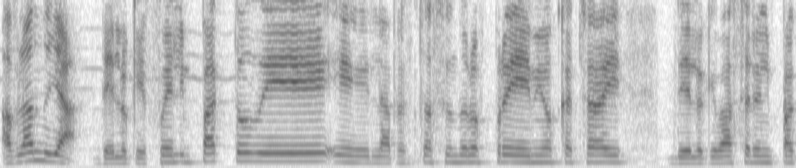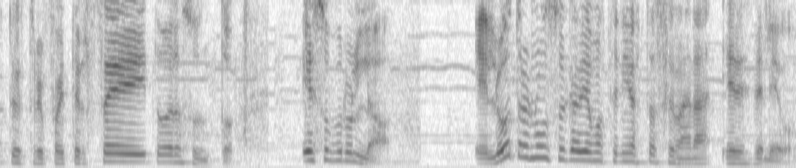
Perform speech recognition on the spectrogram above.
hablando ya de lo que fue el impacto de eh, la presentación de los premios, ¿cachai? De lo que va a ser el impacto de Street Fighter 6 y todo el asunto. Eso por un lado. El otro anuncio que habíamos tenido esta semana es desde Lego.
